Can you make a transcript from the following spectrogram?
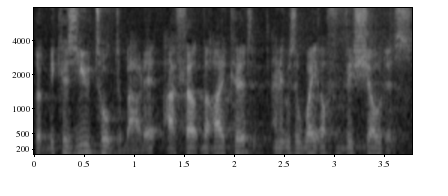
But because you talked about it, I felt that I could, and it was a weight off of his shoulders.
